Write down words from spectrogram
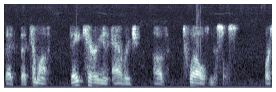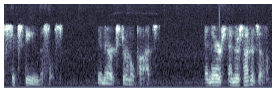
that, that come off, they carry an average of 12 missiles or 16 missiles in their external pods. And there's, and there's hundreds of them.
